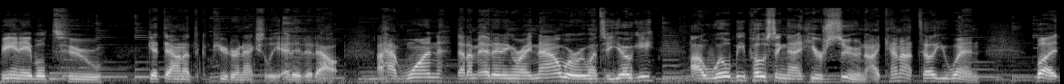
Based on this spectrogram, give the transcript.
being able to get down at the computer and actually edit it out. I have one that I'm editing right now where we went to Yogi. I will be posting that here soon. I cannot tell you when, but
